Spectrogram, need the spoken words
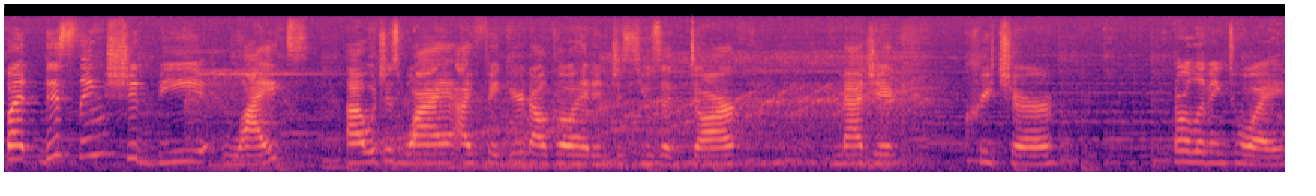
But this thing should be light, uh, which is why I figured I'll go ahead and just use a dark magic creature or living toy.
